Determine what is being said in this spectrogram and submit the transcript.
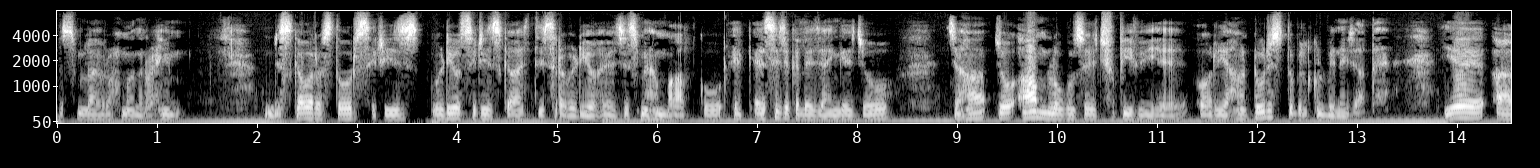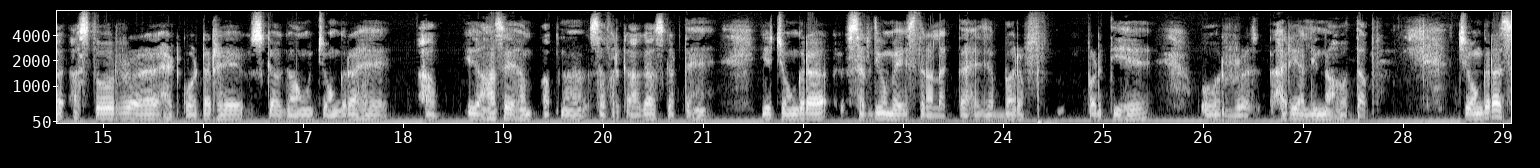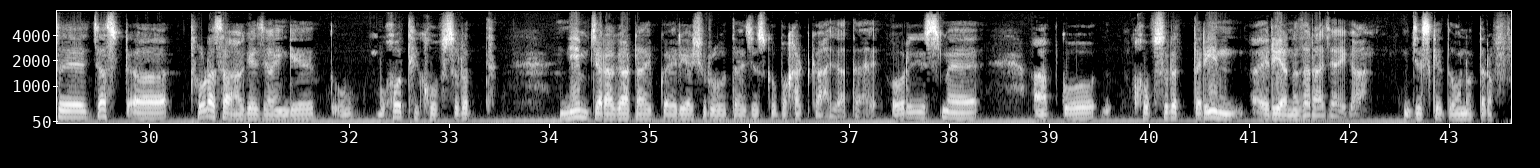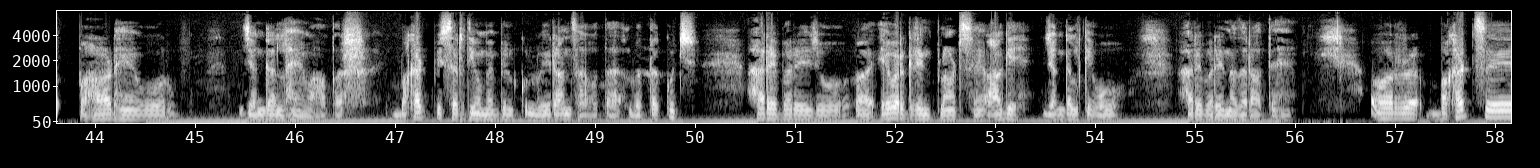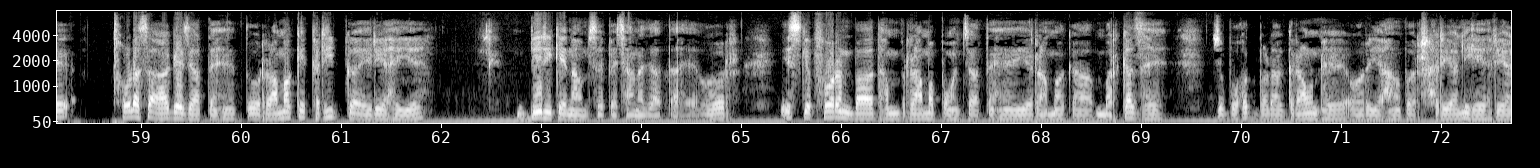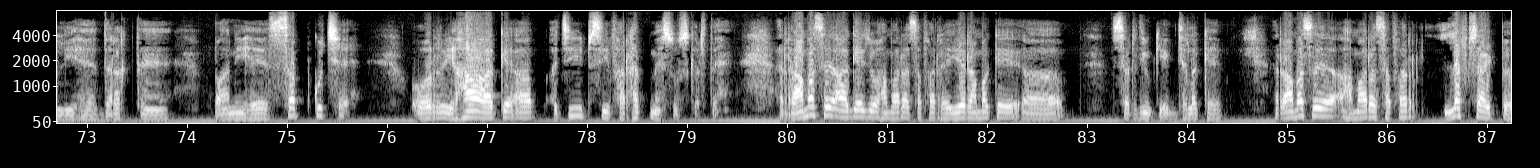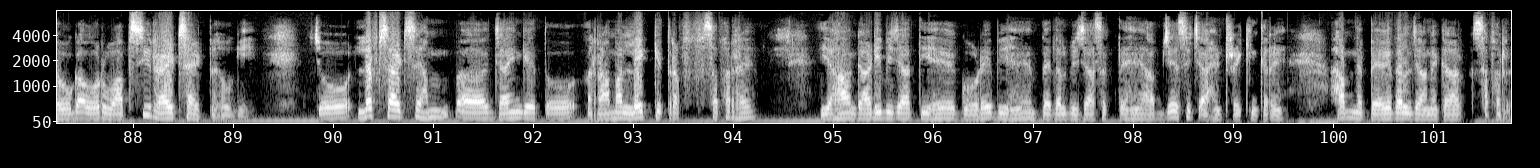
बिस्मिल्लाहिर्रहमानिर्रहीम। Discover store series video series का आज तीसरा वीडियो है, जिसमें हम आपको एक ऐसी जगह ले जाएँगे जो, जहाँ, जो आम लोगों से छुपी हुई है और यहाँ टूरिस्ट तो बिल्कुल भी नहीं जाते हैं। ये अस्तौर हेडक्वार्टर है, उसका गाँव चोंगरा है। अब यहाँ से हम अपना सफ़र का आगाज़ करते हैं। ये चोंगरा सर्दियों में इस तरह लगता है जब बर्फ़ पड़ती है और हरियाली ना हो तब। चोंगरा से जस्ट थोड़ा सा आगे जाएँगे तो बहुत ही खूबसूरत नीम चरागा टाइप का एरिया शुरू होता है, जिसको बखट कहा जाता है। और इसमें आपको खूबसूरत तरीन एरिया नज़र आ जाएगा, जिसके दोनों तरफ़ पहाड़ हैं और जंगल हैं वहाँ पर। बखट भी सर्दियों में बिल्कुल वीरान सा होता है। अलबत्ता कुछ हरे भरे जो एवरग्रीन प्लांट्स हैं, आगे जंगल के वो हरे भरे नज़र आते हैं। और बखट से थोड़ा सा आगे जाते हैं तो रामा के करीब का एरिया है ये। बीरी के नाम से पहचाना जाता है। और इसके फ़ौरन बाद हम रामा पहुँच जाते हैं। ये रामा का मरकज है, जो बहुत बड़ा ग्राउंड है और यहाँ पर हरियाली है हरियाली है, दरख्त हैं, पानी है, सब कुछ है। और यहाँ आके आप अजीब सी फरहत महसूस करते हैं। रामा से आगे जो हमारा सफ़र है ये रामा के आ, सर्दियों की एक झलक है। रामा से हमारा सफ़र लेफ़्ट साइड पे होगा और वापसी राइट साइड पे होगी। जो लेफ़्ट साइड से हम जाएँगे तो रामा लेक की तरफ़ सफ़र है। यहाँ गाड़ी भी जाती है, घोड़े भी हैं, पैदल भी जा सकते हैं। आप जैसे चाहें ट्रैकिंग करें। हमने पैदल जाने का सफ़र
